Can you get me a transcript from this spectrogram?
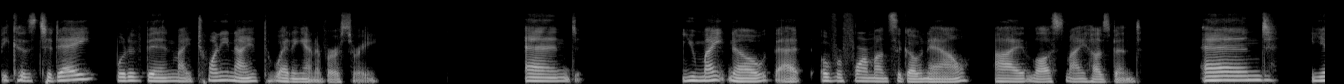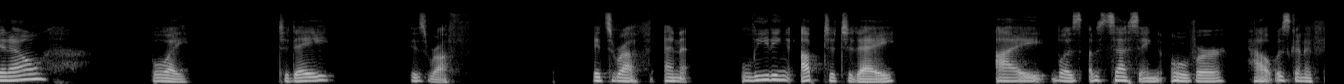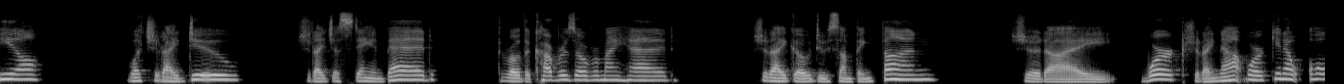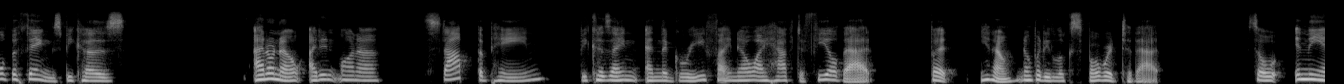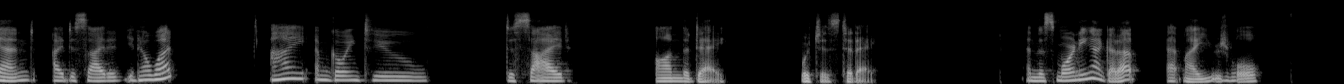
Because today would have been my 29th wedding anniversary. And you might know that over four months ago now, I lost my husband. And, you know, boy, today is rough. It's rough. And leading up to today, I was obsessing over how it was going to feel. What should I do? Should I just stay in bed, throw the covers over my head? Should I go do something fun? Should I work? Should I not work? You know, all the things because I don't know. I didn't want to stop the pain because I and the grief. I know I have to feel that, but you know, nobody looks forward to that. So in the end, I decided, you know what? I am going to decide on the day, which is today. And this morning I got up at my usual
